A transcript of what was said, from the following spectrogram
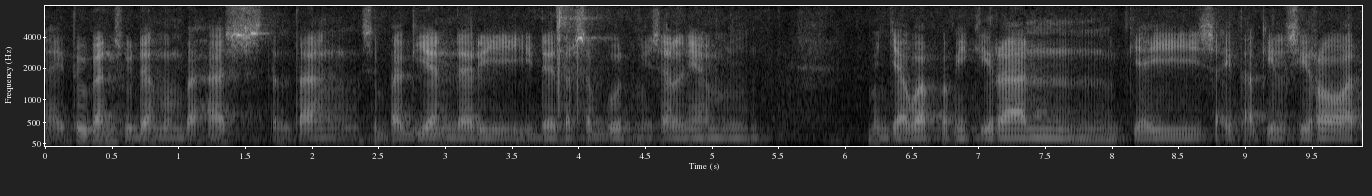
nah itu kan sudah membahas tentang sebagian dari ide tersebut misalnya menjawab pemikiran Kiai Said Akil Sirot.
